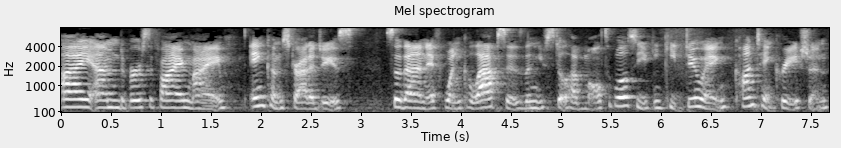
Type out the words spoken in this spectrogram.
I am diversifying my income strategies. So then, if one collapses, then you still have multiple, so you can keep doing content creation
